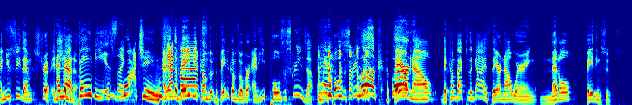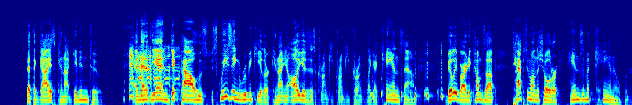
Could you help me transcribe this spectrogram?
And you see them strip in and shadow. the baby is like- watching. and then the baby comes. The baby comes over and he pulls the screens up. And when he pulls the screens Look, up, they are look. now. They come back to the guys. They are now wearing metal bathing suits that the guys cannot get into. And then at the end, Dick Powell, who's squeezing Ruby Keeler, cannot. You know, all he gets is this crunky, crunky, crunk, like a can sound. Billy Barty comes up, taps him on the shoulder, hands him a can opener.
